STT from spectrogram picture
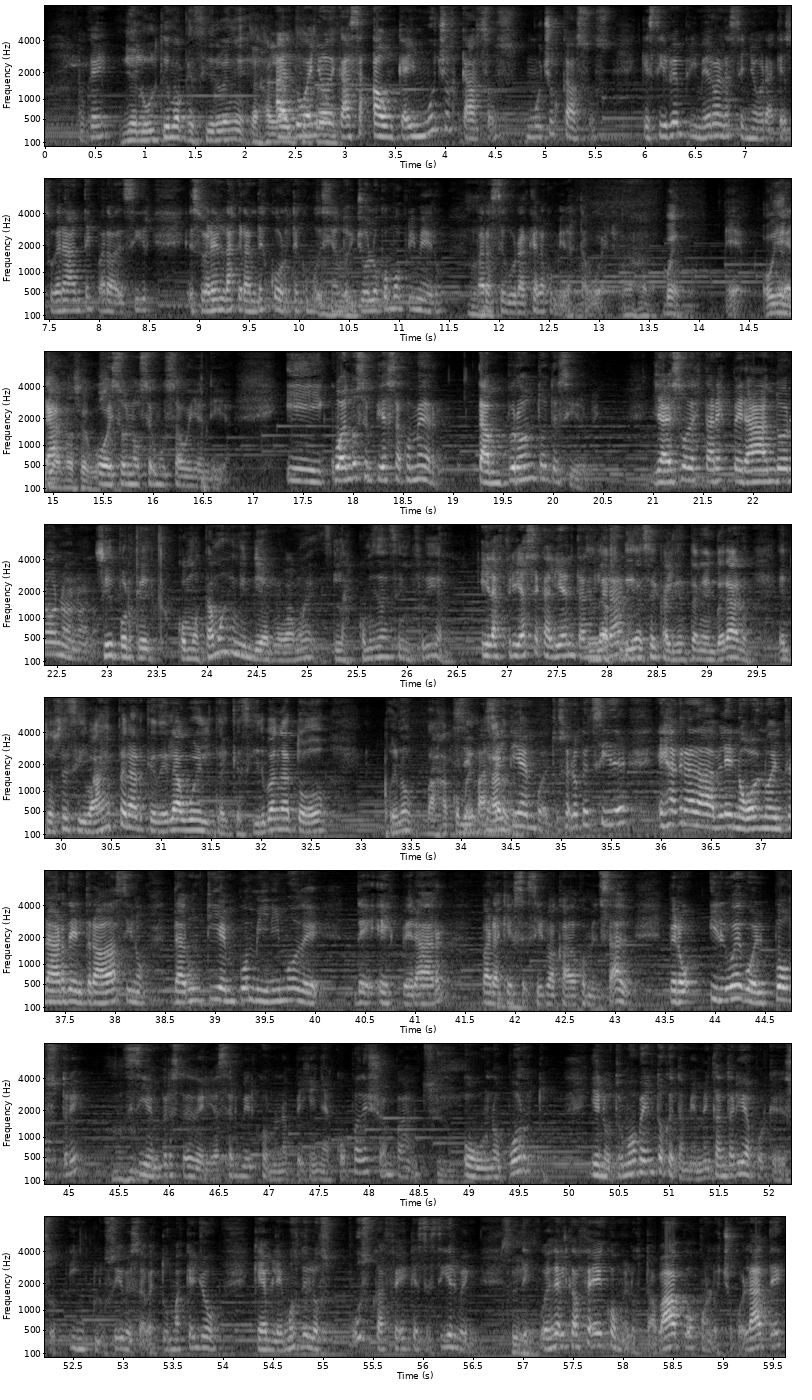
Y el último que sirven es al, Al dueño de casa, aunque hay muchos casos, muchos casos, que sirven primero a la señora, que eso era antes para decir, eso era en las grandes cortes, como diciendo, yo lo como primero para asegurar que la comida está buena. Ajá. Bueno, Eh, Hoy en día no se usa. O eso no se usa hoy en día. ¿Y cuando se empieza a comer? Tan pronto te sirve. Ya eso de estar esperando, no, no, no. no. sí, porque como estamos en invierno, vamos, las comidas se enfrían. Y las frías se calientan Y en las verano. frías se calientan en verano. Entonces, si vas a esperar que dé la vuelta y que sirvan a todos, bueno, vas a comer se pasa el tarde. tiempo. Entonces lo que decide es agradable no, no entrar de entrada, sino dar un tiempo mínimo de, de esperar para que se sirva cada comensal. Pero, y luego el postre siempre se debería servir con una pequeña copa de champán Sí. o un oporto. Y en otro momento que también me encantaría, porque eso inclusive sabes tú más que yo, que hablemos de los pus café que se sirven Sí. después del café, con los tabacos, con los chocolates,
